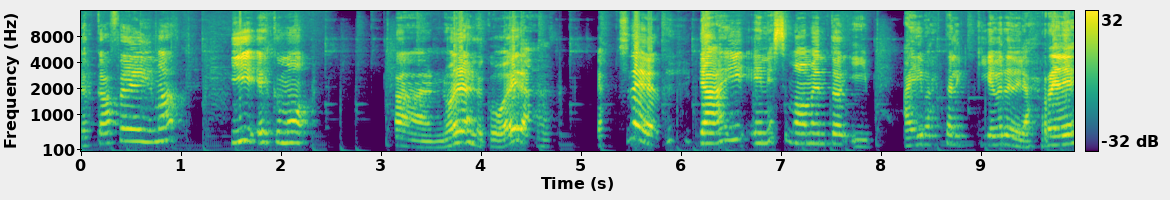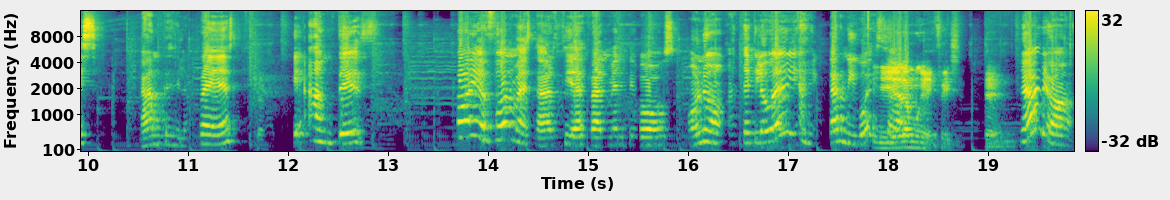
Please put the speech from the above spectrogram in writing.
el café y demás, y es como, ah, no eras lo que eras. Y ahí, en ese momento, y ahí va a estar el quiebre de las redes, antes de las redes, que antes había forma de saber si eras realmente vos o no, hasta que lo veías en carne y hueso. y era muy difícil. sí. Claro.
